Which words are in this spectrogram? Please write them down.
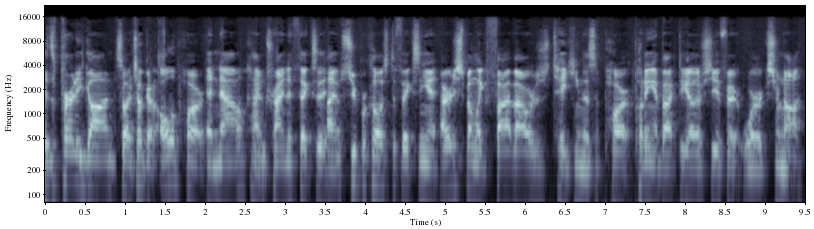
it's pretty gone. So I took it all apart and now I'm trying to fix it. I'm super close to fixing it. I already spent like five hours taking this apart, putting it back together, see if it works or not.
